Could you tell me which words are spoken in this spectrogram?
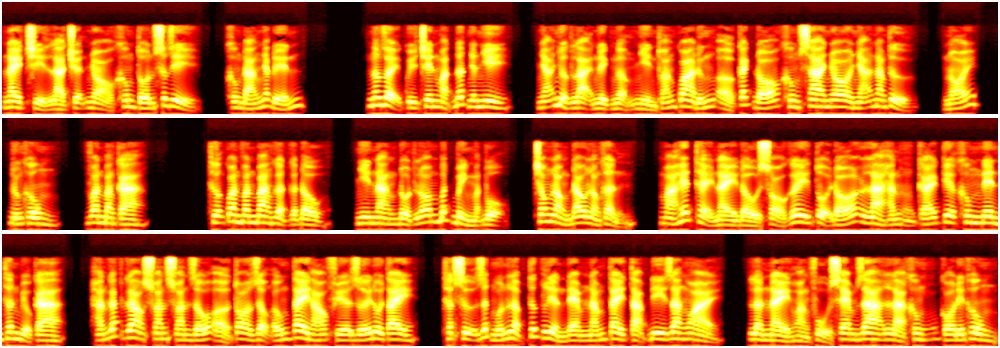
này chỉ là chuyện nhỏ không tốn sức gì, không đáng nhắc đến. Nâng dậy quỳ trên mặt đất nhân nhi, nhã nhược lại nghịch ngậm nhìn thoáng qua đứng ở cách đó không xa nho nhã nam tử, nói, đúng không, văn bang ca. Thượng quan văn bang gật gật đầu, nhìn nàng đột lõm bất bình mặt bộ, trong lòng đau lòng khẩn, mà hết thể này đầu sỏ gây tội đó là hắn cái kia không nên thân biểu ca, hắn gắt gao xoan xoan giấu ở to rộng ống tay háo phía dưới đôi tay, thật sự rất muốn lập tức liền đem nắm tay tạp đi ra ngoài, lần này hoàng phủ xem ra là không có đến không,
